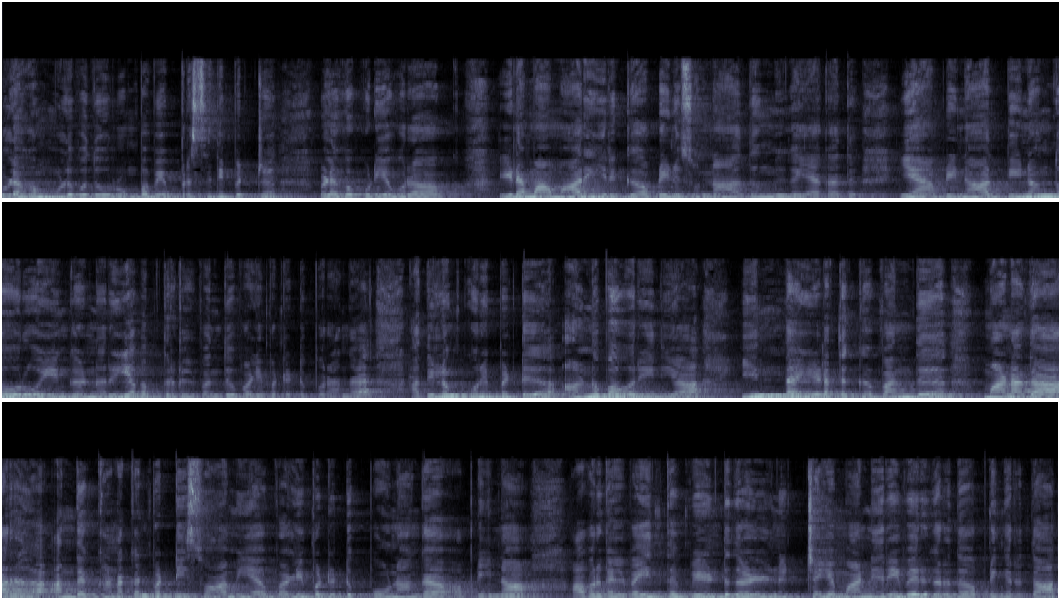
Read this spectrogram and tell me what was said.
உலகம் முழுவதும் ரொம்பவே பிரசித்தி பெற்று விளங்கக்கூடிய ஒரு இடமாக மாறி இருக்கு அப்படின்னு சொன்னால் அது மிகையாகாது. ஏன் அப்படின்னா தினந்தோறும் இங்கே நிறைய பக்தர்கள் வந்து வழிபட்டுட்டு போகிறாங்க அதிலும் குறிப்பிட்டு அனுபவ ரீதியாக இந்த இடத்துக்கு வந்து மனதார அந்த கணக்கன்பட்டி சுவாமியை வழிபட்டுட்டு போனாங்க அப்படின்னா அவர்கள் வைத்த வேண்டுதல் நிச்சயமாக நிறைவேறுகிறது அப்படிங்கிறது தான்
